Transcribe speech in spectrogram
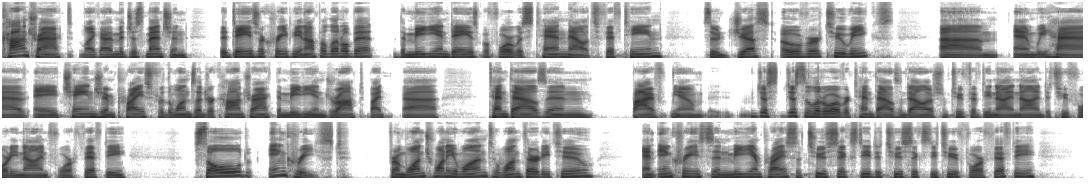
contract, like I just mentioned, the days are creeping up a little bit. The median days before was 10, now it's 15. So just over two weeks. Um, and we have a change in price for the ones under contract. The median dropped by uh, ten thousand five, you know, just just a little over ten thousand dollars from two fifty nine nine to two forty nine four fifty. Sold increased from one twenty one to one thirty two an increase in median price of 260 to 262 450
